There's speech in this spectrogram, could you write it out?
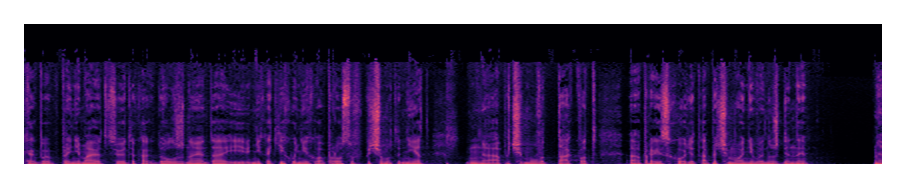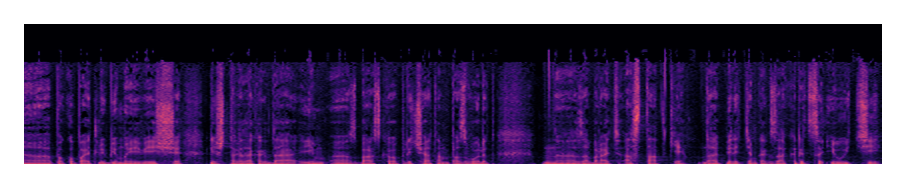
как бы принимают все это как должное, да, и никаких у них вопросов почему-то нет. А почему вот так вот а, происходит? А почему они вынуждены Э, покупать любимые вещи лишь тогда, когда им э, с барского плеча там позволят забрать остатки, да, перед тем, как закрыться и уйти.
